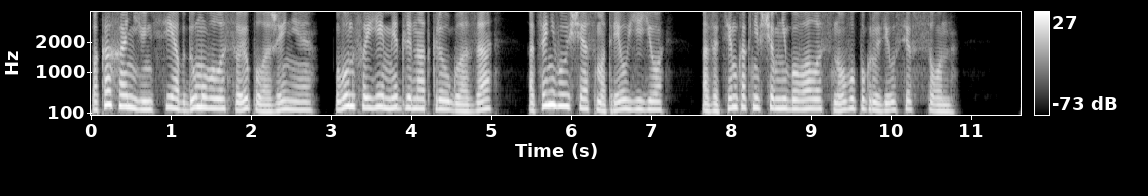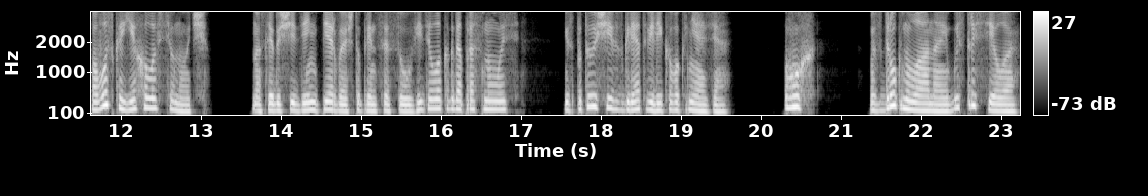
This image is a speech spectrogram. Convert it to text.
Пока Хань Юньси обдумывала свое положение, Лун Фэйе медленно открыл глаза, оценивающе осмотрел ее, а затем, как ни в чем не бывало, снова погрузился в сон. Повозка ехала всю ночь. На следующий день первое, что принцесса увидела, когда проснулась, испытующий взгляд великого князя. «Ох!» Вздрогнула она и быстро села.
